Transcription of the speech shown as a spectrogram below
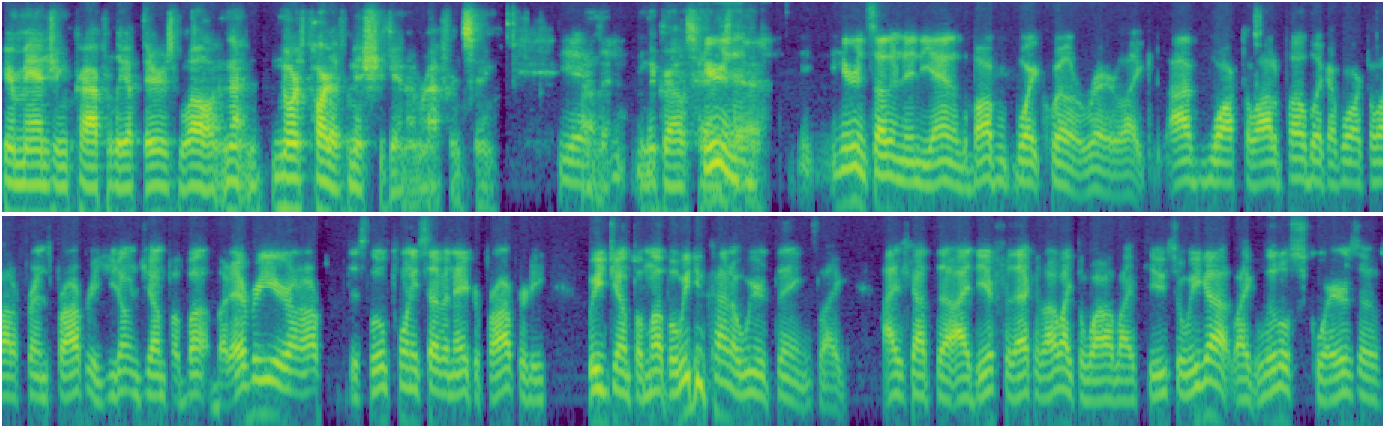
you're managing properly up there as well and that north part of michigan i'm referencing yeah, the, the, grouse here in here in southern Indiana, the bob white quail are rare. Like I've walked a lot of public, I've walked a lot of friends' properties. You don't jump a bump, but every year on our this little twenty seven acre property, we jump them up. But we do kind of weird things. Like I just got the idea for that because I like the wildlife too. So we got like little squares of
